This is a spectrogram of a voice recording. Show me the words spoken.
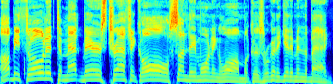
I'll be throwing it to Matt Bear's traffic all Sunday morning long because we're going to get him in the bag.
